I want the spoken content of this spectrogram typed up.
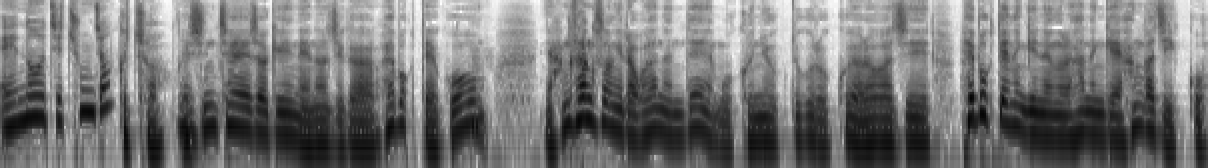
에너지 충전? 그렇죠. 네. 신체적인 에너지가 회복되고 음. 항상성이라고 하는데 뭐 근육도 그렇고 여러 가지 회복되는 기능을 하는 게 한 가지 있고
